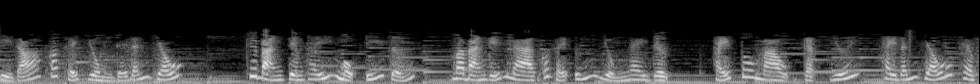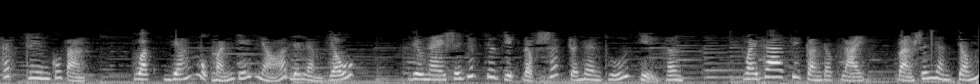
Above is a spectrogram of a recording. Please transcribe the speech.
gì đó có thể dùng để đánh dấu. Khi bạn tìm thấy một ý tưởng mà bạn nghĩ là có thể ứng dụng ngay được, hãy tô màu, gạch dưới hay đánh dấu theo cách riêng của bạn, hoặc dán một mảnh giấy nhỏ để làm dấu. Điều này sẽ giúp cho việc đọc sách trở nên thú vị hơn. Ngoài ra khi cần đọc lại, bạn sẽ nhanh chóng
